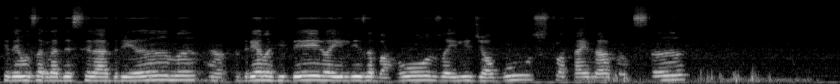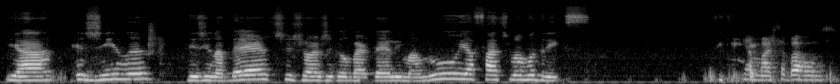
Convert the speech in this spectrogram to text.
Queremos agradecer a Adriana, a Adriana Ribeiro, a Elisa Barroso, a Elide Augusto, a Tainá Vansan e a Regina, Regina Berti, Jorge Gambardelli Malu e a Fátima Rodrigues. Fiquem e a Márcia Barroso.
